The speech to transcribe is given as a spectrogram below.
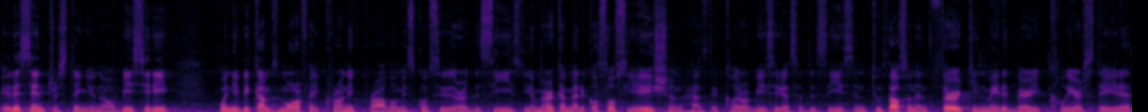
it is interesting, you know, obesity, when it becomes more of a chronic problem, is considered a disease. The American Medical Association has declared obesity as a disease. In 2013, made it very clear, stated,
